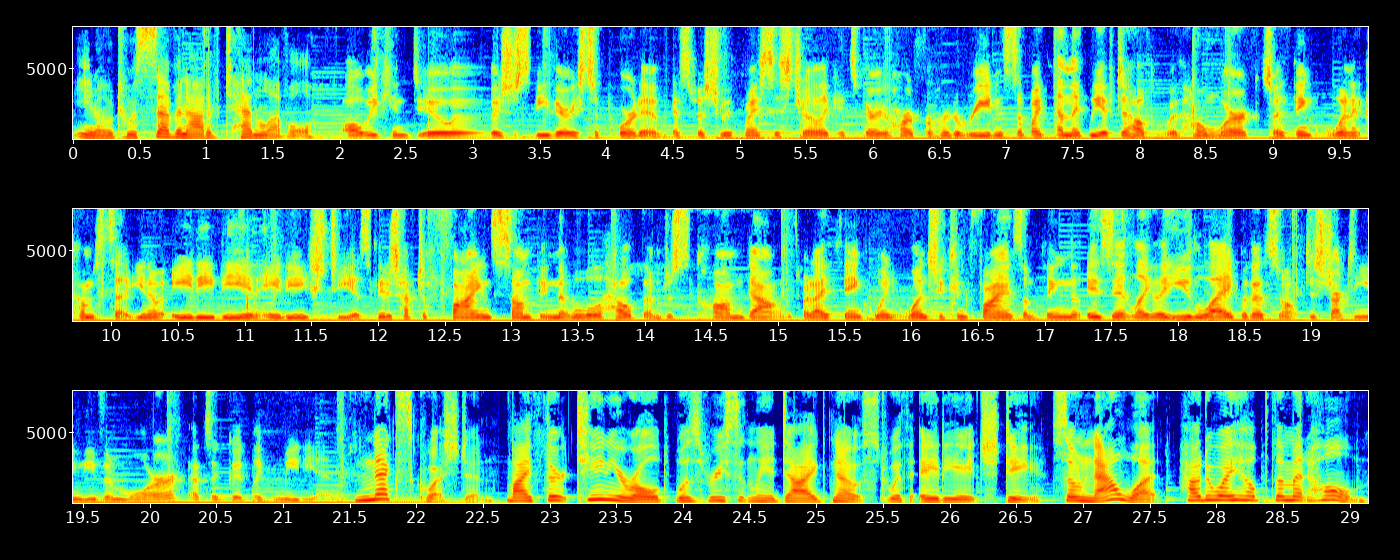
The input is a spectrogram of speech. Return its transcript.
you know, to a 7 out of 10 level. All we can do is just be very supportive, especially with my sister. Like it's very hard for her to read and stuff like that. And like we have to help her with homework. So I think when it comes to, you know, ADD and ADHD, is they just have to find something that will help them just calm down. But I think when once you can find something that isn't like that you like, but that's not distracting you even more, that's a good like median. Next question. My 13 year old was recently diagnosed with ADHD. So now what? How do I help them at home?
